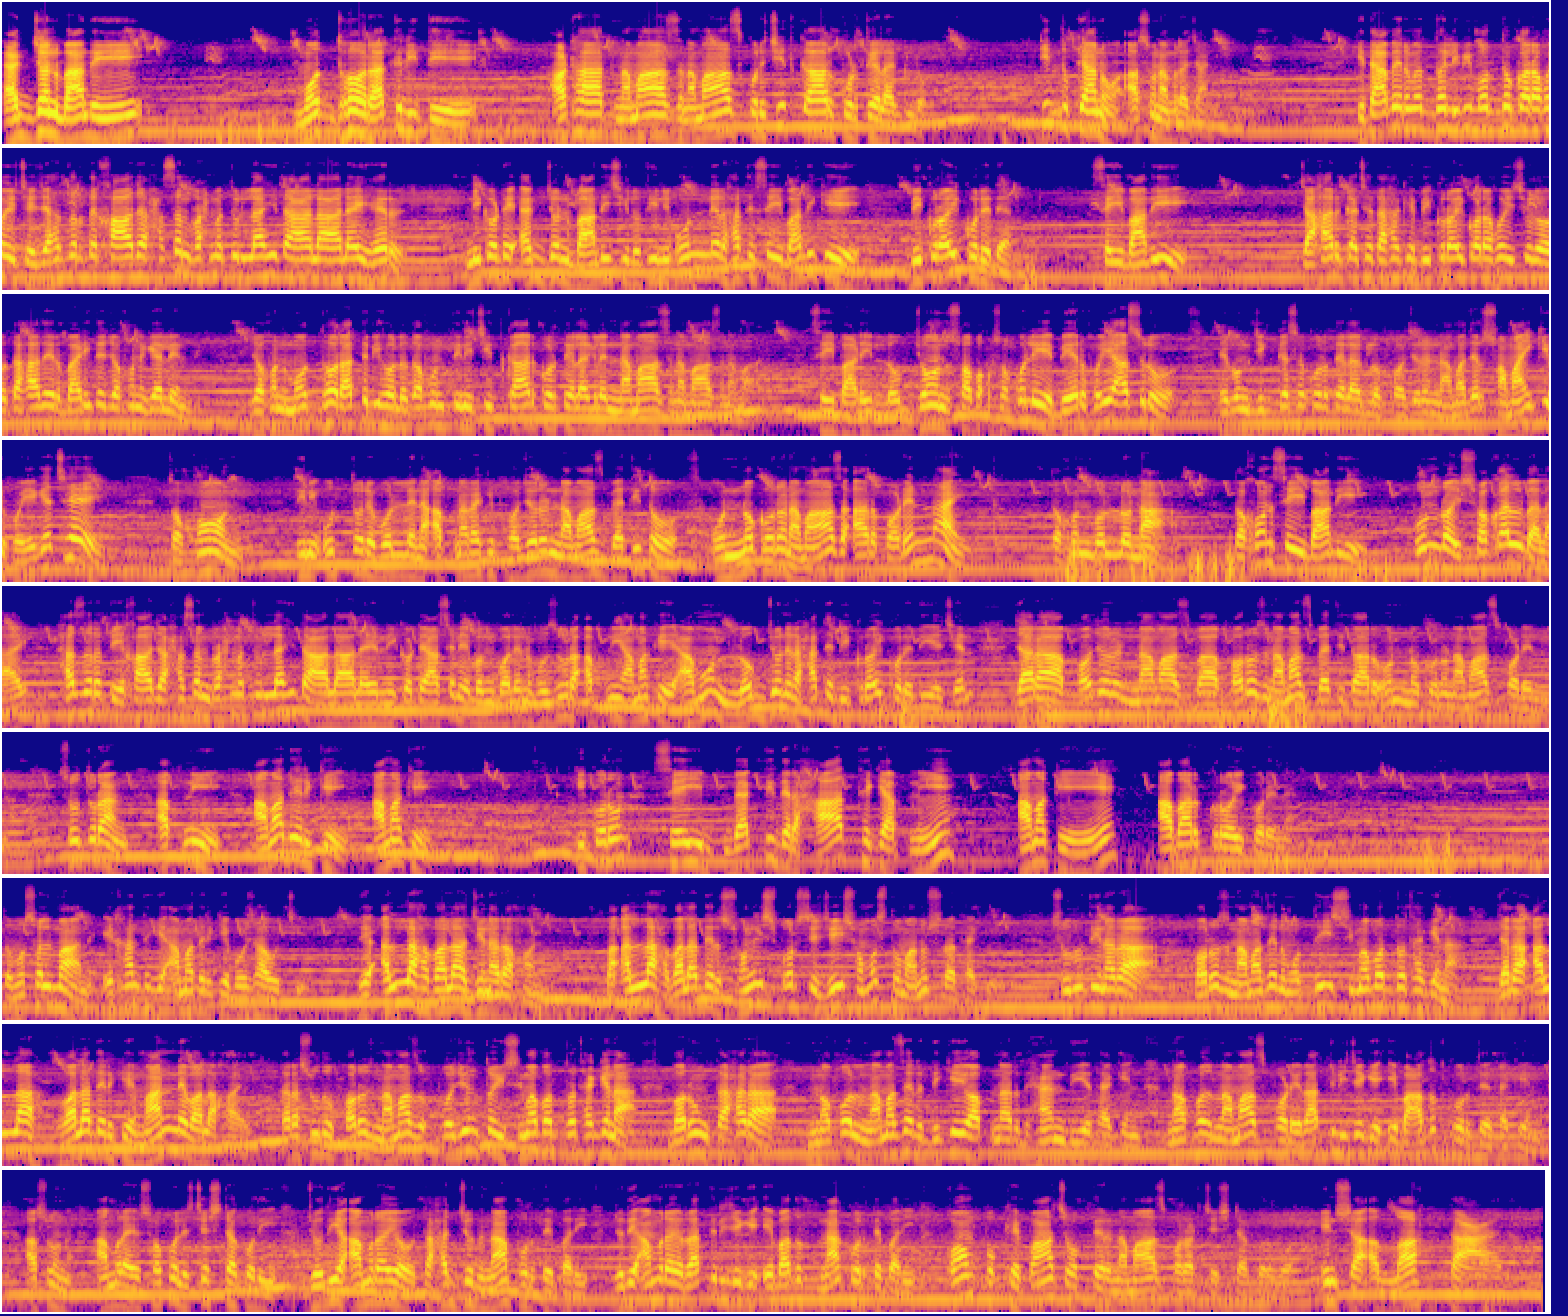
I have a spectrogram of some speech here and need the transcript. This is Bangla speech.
একজন বাঁধি মধ্যরাত্রিতে হঠাৎ নামাজ নামাজ করে চিৎকার করতে লাগল। কিন্তু কেন? আসুন আমরা জানি। কিতাবের মধ্যে লিপিবদ্ধ করা হয়েছে যে হজরতে খাজা হাসান রহমতুল্লাহি তালা আলাইহের নিকটে একজন বাঁধি ছিল। তিনি অন্যের হাতে সেই বাঁধিকে বিক্রয় করে দেন। সেই বাঁধি যাহার কাছে তাহাকে বিক্রয় করা হয়েছিল, তাহাদের বাড়িতে যখন গেলেন, যখন মধ্যরাত্রি হলো, তখন তিনি চিৎকার করতে লাগলেন, নামাজ নামাজ নামাজ। সেই বাড়ির লোকজন সব, সকলে বের হয়ে আসলো এবং জিজ্ঞাসা করতে লাগল, ফজরের নামাজের সময় কি হয়ে গেছে? তখন তিনি উত্তরে বললেন, আপনারা কি ফজরের নামাজ ব্যতীত অন্য কোনো নামাজ আর পড়েন নাই? তখন বলল, না। তখন সেই বাঁধি পুনরায় সকালবেলায় হজরতে খাজা হাসান রহমতুল্লাহি তালা আলাইয়ের নিকটে আসেন এবং বলেন, হুজুর, আপনি আমাকে এমন লোকজনের হাতে বিক্রয় করে দিয়েছেন যারা ফজরের নামাজ বা ফরজ নামাজ ব্যতীত আর অন্য কোনো নামাজ পড়েন না। সুতরাং আপনি আমাদেরকে, আমাকে কি করুন, সেই ব্যক্তিদের হাত থেকে আপনি আমাকে আবার ক্রয় করে নেন। তো মুসলমান, এখান থেকে আমাদেরকে বোঝা উচিত যে আল্লাহবালা জেনারা হন বা আল্লাহওয়ালাদের সংস্পর্শে যেই সমস্ত মানুষরা থাকে শুধু তিনারা ফরজ নামাজের মধ্যেই সীমাবদ্ধ থাকে না। যারা আল্লাহ ওয়ালাদেরকে মান্যওয়ালা হয়, তারা শুধু ফরজ নামাজ পর্যন্তই সীমাবদ্ধ থাকে না, বরং তাহারা নফল নামাজের দিকেও আপনার ধ্যান দিয়ে থাকেন, নফল নামাজ পড়ে রাত্রি জেগে ইবাদত করতে থাকেন। আসুন আমরা সকলে চেষ্টা করি, যদি আমরাও তাহাজ্জুদ না পড়তে পারি, যদি আমরাও রাত্রি জেগে ইবাদত না করতে পারি, কমপক্ষে পাঁচ ওয়াক্তের নামাজ পড়ার চেষ্টা করব ইনশা আল্লাহ তাআলা।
